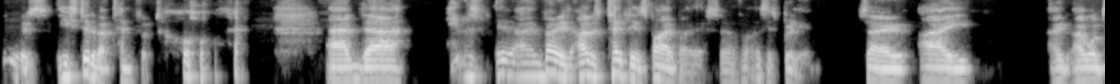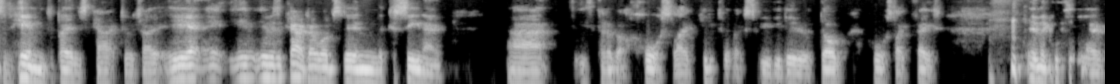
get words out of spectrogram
he was he stood about ten foot tall, and uh, it was it, I very. I was totally inspired by this. So I thought this is brilliant. So I. I, I wanted him to play this character, which I he, he, he was a character I wanted in the casino. Uh, he's kind of got a horse-like, he looks like Scooby Doo, a dog horse-like face in the casino,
